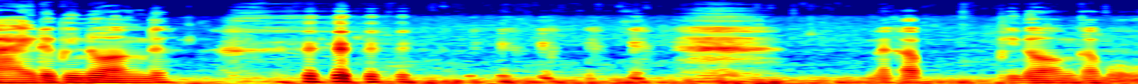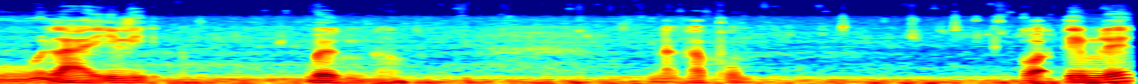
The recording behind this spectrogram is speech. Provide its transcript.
ลายเด้อพี่น้องเด้อนะครับ พี่น้องครับโอ้ลายอิลิเบิ่งเอา นะครับผมเกาะเต็มเลย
